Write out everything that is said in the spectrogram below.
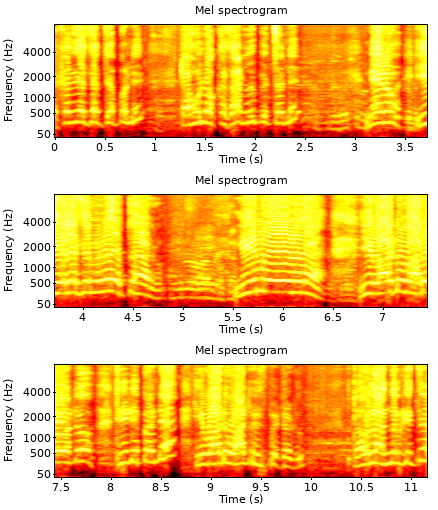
ఎక్కడ చేశారు చెప్పండి? టౌన్లో ఒక్కసారి చూపించండి. నేను ఈ ఎలక్షన్లో చెప్తున్నారు. నీళ్ళు ఈ వార్డు వారో వార్డు టీడీపీ అంటే ఈ వార్డు వాటర్ ఇచ్చి పెట్టాడు. టౌన్లో అందరికి ఇచ్చిన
